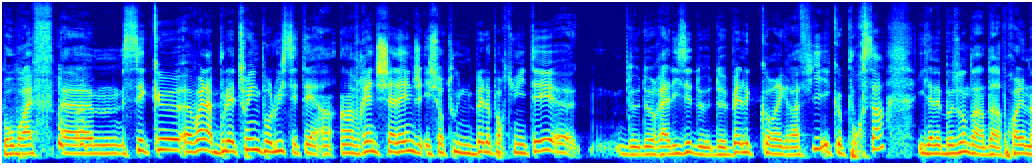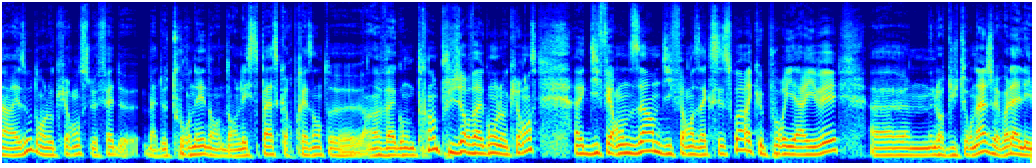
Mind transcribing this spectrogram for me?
Bon, bref, euh, c'est que euh, voilà, Bullet Train pour lui c'était un, un vrai challenge et surtout une belle opportunité euh, de, de réaliser de, de belles chorégraphies et que pour ça il avait besoin d'un problème à résoudre, en l'occurrence le fait de, bah, de tourner dans, dans l'espace que représente euh, un wagon de train, plusieurs wagons en l'occurrence, avec différentes armes, différents accessoires et que pour y arriver euh, lors du tournage, voilà, les,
